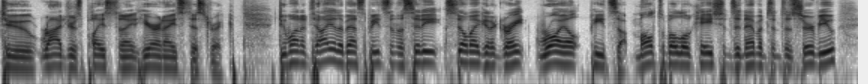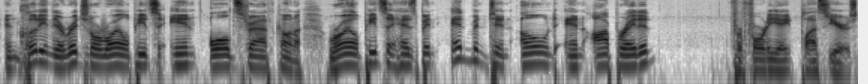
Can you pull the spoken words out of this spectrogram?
to Rogers Place tonight here in Ice District. Do you want to tell you the best pizza in the city? Still making a great Royal Pizza. Multiple locations in Edmonton to serve you, including the original Royal Pizza in Old Strathcona. Royal Pizza has been Edmonton owned and operated for 48 plus years.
